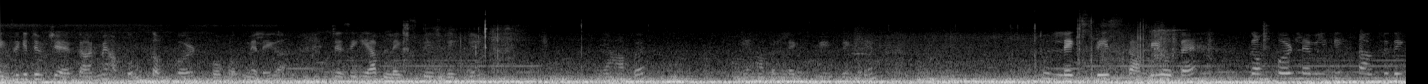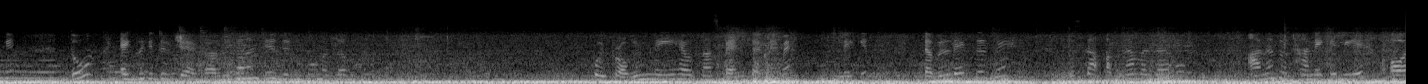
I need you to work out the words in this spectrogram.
executive chair car में आपको कंफर्ट बहुत मिलेगा। जैसे कि आप लेग स्पेस देखते हैं यहाँ पर यहाँ पर लेग स्पेस देखते हैं तो लेग स्पेस काफ़ी होता है। कंफर्ट लेवल के हिसाब से देखें तो एग्जीक्यूटिव चेयर कार में जाना चाहिए, जिनको मतलब कोई प्रॉब्लम नहीं है उतना स्पेंड करने में। लेकिन डबल डेकर में उसका अपना मज़ा है। आनंद उठाने के लिए और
